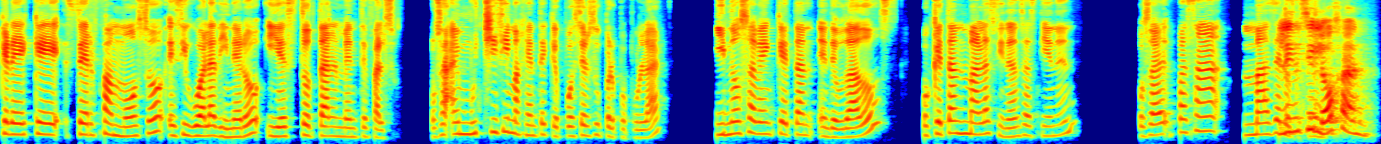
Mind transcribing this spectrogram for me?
cree que ser famoso es igual a dinero y es totalmente falso. O sea, hay muchísima gente que puede ser súper popular y no saben qué tan endeudados o qué tan malas finanzas tienen. O sea, pasa más de lo Lindsay Lohan.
